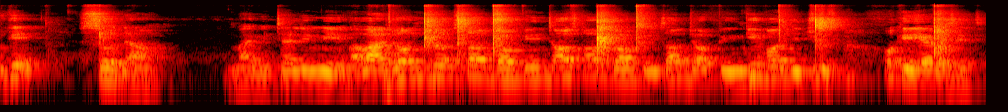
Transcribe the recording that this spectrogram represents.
Okay, so now, you might be telling me, Baba, don't, don't stop jumping, just stop jumping, stop jumping, give us the juice. Okay, here is it.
